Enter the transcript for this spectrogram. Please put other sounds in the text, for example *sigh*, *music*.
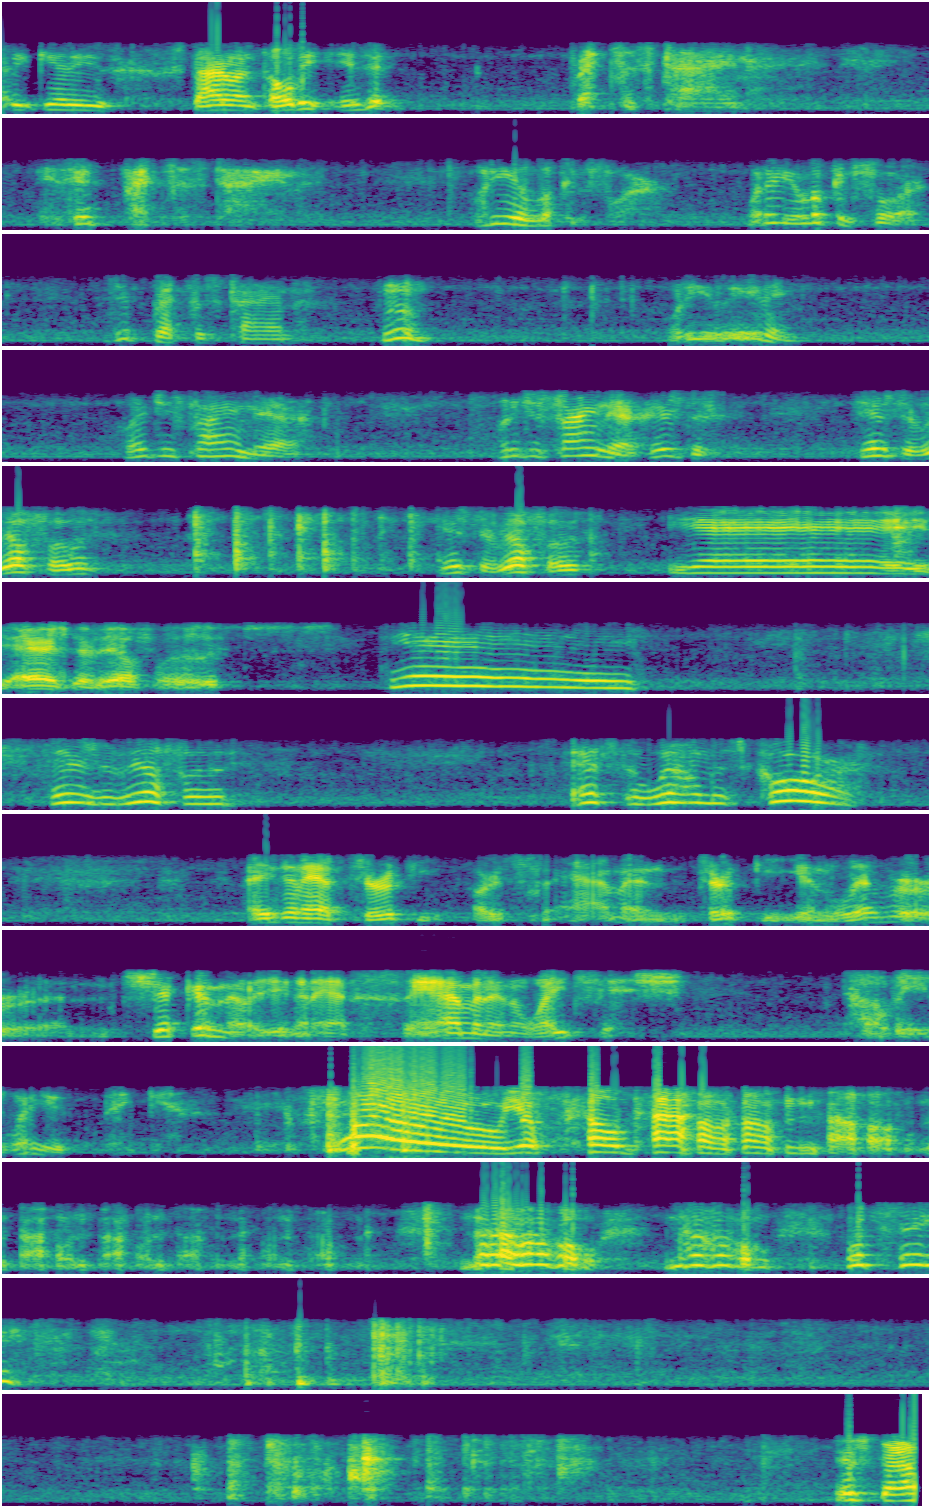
Scrappy Kitties, Starlit and Toby. Is it breakfast time? Is it breakfast time? What are you looking for? What are you looking for? Is it breakfast time? Hmm? What are you eating? What did you find there? What did you find there? Here's the here's the real food. Here's the real food. Yay! There's the real food. Yay! There's the real food. That's the wellness core. Are you going to have turkey or salmon, turkey and liver and chicken, or are you going to have salmon and whitefish? Toby, what are you thinking? Whoa! You fell down. *laughs* Oh no, no, no, no, no, no, no, no. Let's see. It's down.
